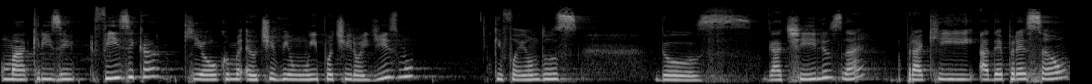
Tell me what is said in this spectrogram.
uma crise física, que eu, eu tive um hipotiroidismo, que foi um dos, dos gatilhos, né? Para que a depressão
